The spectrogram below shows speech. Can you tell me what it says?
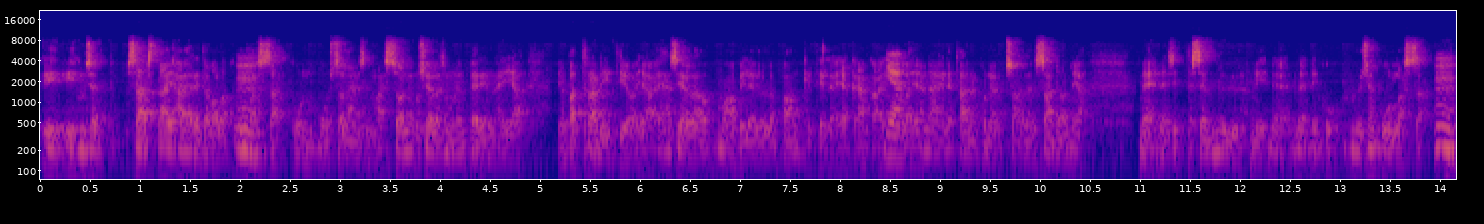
ihmiset säästää ihan eri tavalla kunnassa mm. kuin muissa länsimaissa. Se on niin siellä semmoinen perinne ja jopa traditio ja eihän siellä ole maanviljelyllä pankkitilejäkään kaikilla yeah. ja näin, että aina kun ne saa sen sadon ja ne, ne sitten sen myy, niin ne, ne niin kuin myy sen kullassa. Mm.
